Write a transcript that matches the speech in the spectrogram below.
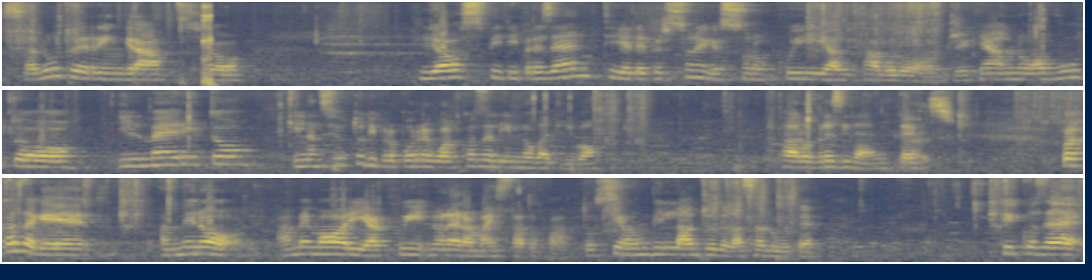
saluto e ringrazio gli ospiti presenti e le persone che sono qui al tavolo oggi, che hanno avuto il merito innanzitutto di proporre qualcosa di innovativo. Caro Presidente, Grazie. qualcosa che almeno a memoria qui non era mai stato fatto, ossia un villaggio della salute. Che cos'è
